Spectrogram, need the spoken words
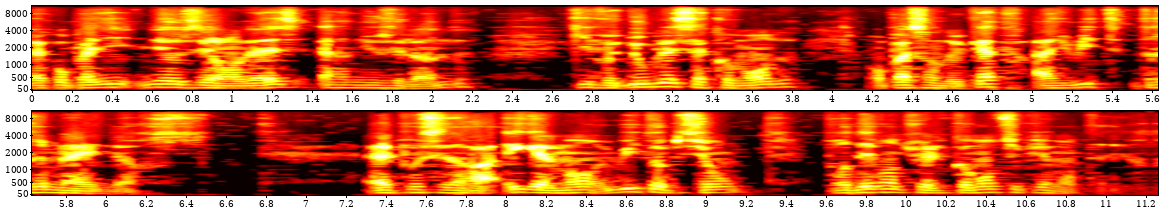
la compagnie néo-zélandaise Air New Zealand, qui veut doubler sa commande en passant de 4 à 8 Dreamliners. Elle possédera également 8 options pour d'éventuelles commandes supplémentaires.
